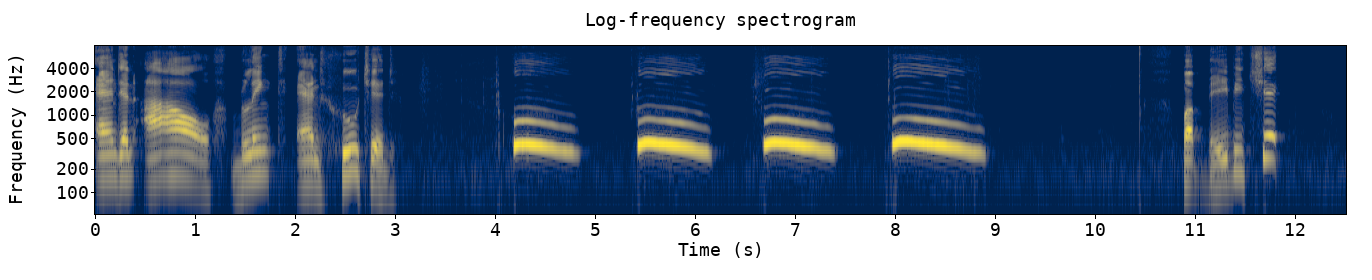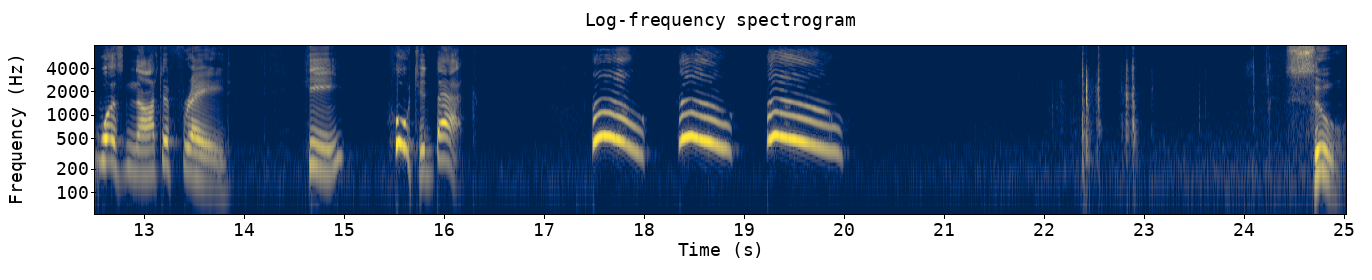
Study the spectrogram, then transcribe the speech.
and an owl blinked and hooted. Ooh, ooh, ooh, ooh. But Baby Chick was not afraid. He hooted back. Ooh, ooh, ooh. Soon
